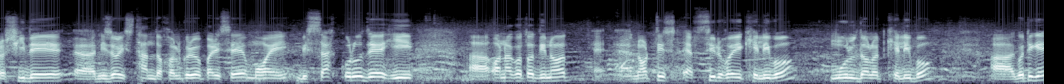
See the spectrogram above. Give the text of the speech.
ৰচিদে নিজৰ স্থান দখল কৰিব পাৰিছে। মই বিশ্বাস কৰোঁ যে সি অনাগত দিনত নৰ্থ ইষ্ট এফ চিৰ হৈ খেলিব মূল দলত খেলিব। গতিকে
